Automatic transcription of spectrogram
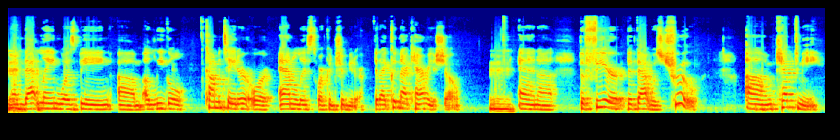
Mm. And that lane was being um, a legal commentator or analyst or contributor, that I could not carry a show. Mm. And uh, the fear that that was true um, kept me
